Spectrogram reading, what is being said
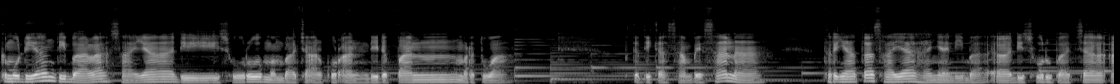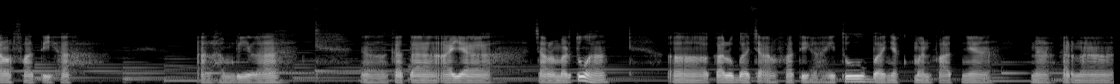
kemudian tibalah saya disuruh membaca Al-Quran di depan mertua. Ketika sampai sana, ternyata saya hanya eh, disuruh baca Al-Fatihah. Alhamdulillah, eh, kata ayah calon mertua, eh, kalau baca Al-Fatihah itu banyak manfaatnya Nah, karena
